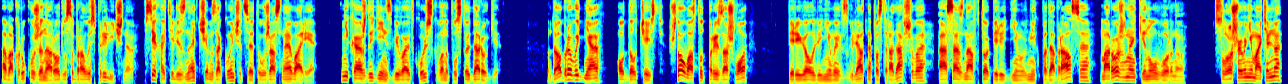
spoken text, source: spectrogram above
А вокруг уже народу собралось прилично. Все хотели знать, чем закончится эта ужасная авария. Не каждый день сбивают Кольского на пустой дороге. «Доброго дня!» — отдал честь. «Что у вас тут произошло?» Перевел ленивый взгляд на пострадавшего, а осознав, кто перед ним, вмиг подобрался, мороженое кинул в урну. «Слушай внимательно».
